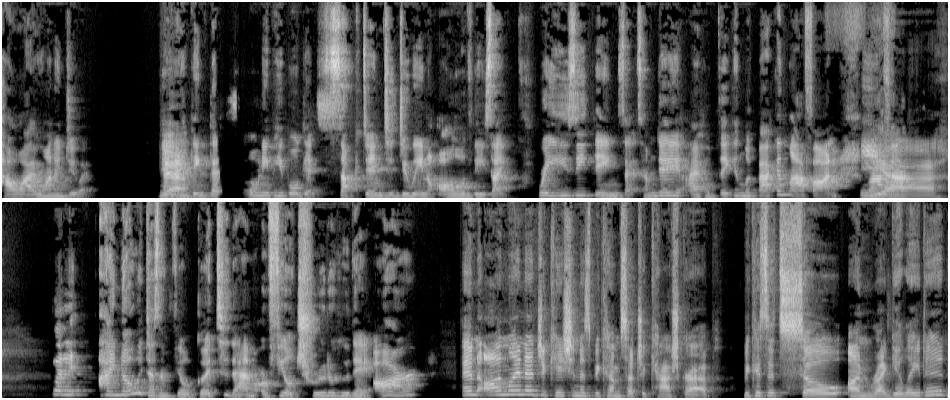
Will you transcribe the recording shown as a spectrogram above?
how I want to do it. And I think that so many people get sucked into doing all of these like crazy things that someday I hope they can look back and laugh on. laugh at. But it, I know it doesn't feel good to them or feel true to who they are. And online education has become such a cash grab because it's so unregulated.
